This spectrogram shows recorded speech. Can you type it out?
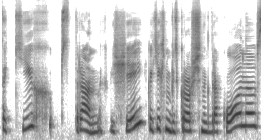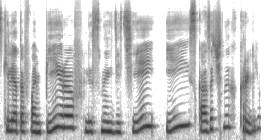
таких странных вещей, каких-нибудь крошечных драконов, скелетов вампиров, лесных детей и сказочных крыльев.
